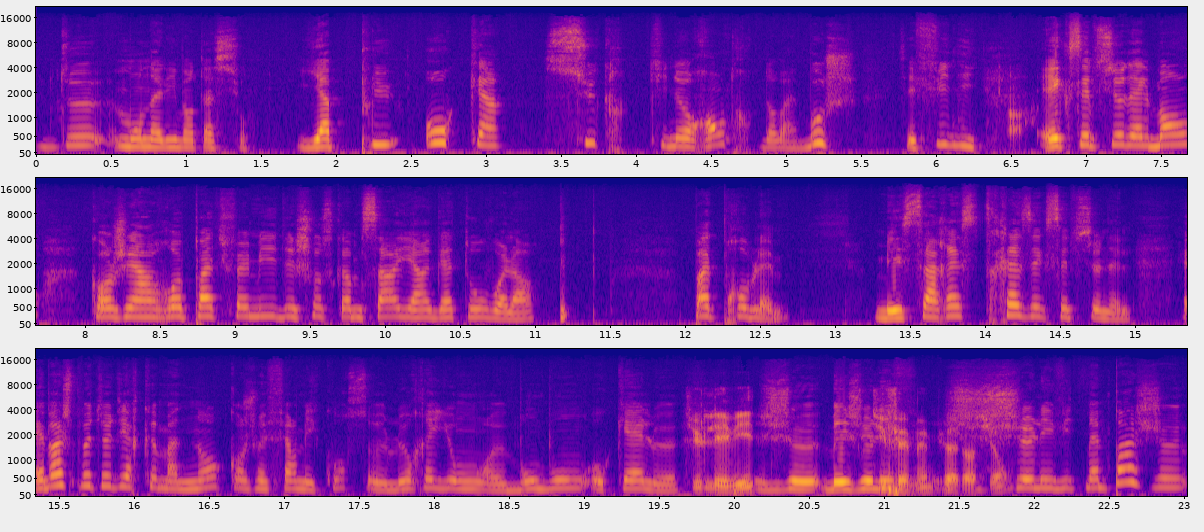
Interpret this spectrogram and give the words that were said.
de mon alimentation. Il n'y a plus aucun sucre qui ne rentre dans ma bouche. C'est fini. Exceptionnellement, quand j'ai un repas de famille, des choses comme ça, il y a un gâteau, voilà. Pas de problème. Mais ça reste très exceptionnel. Eh ben, je peux te dire que maintenant, quand je vais faire mes courses, euh, le rayon euh, bonbons auquel euh, Tu l'évites? je, mais je Tu fais même plus attention? Je l'évite même pas. Je,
